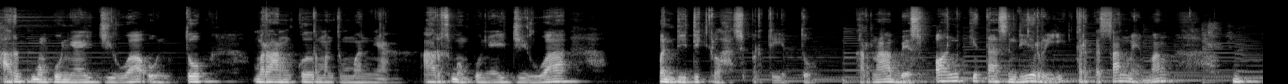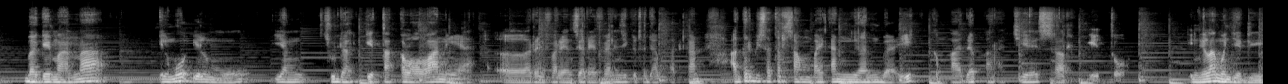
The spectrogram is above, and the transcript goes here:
harus mempunyai jiwa untuk merangkul teman-temannya. Harus mempunyai jiwa pendidik lah seperti itu. Karena based on kita sendiri terkesan memang bagaimana ilmu-ilmu yang sudah kita kelola nih ya eh, referensi-referensi kita dapatkan agar bisa tersampaikan dengan baik kepada para chaser gitu. Inilah menjadi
